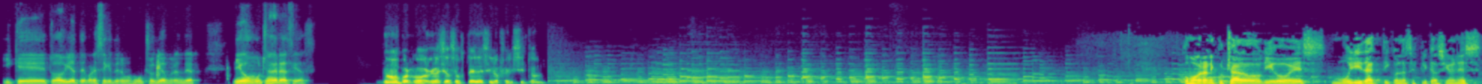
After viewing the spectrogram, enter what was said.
y que todavía te parece que tenemos mucho que aprender. Diego, muchas gracias. No, por favor, gracias a ustedes y los felicito. Como habrán escuchado, Diego es muy didáctico en las explicaciones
